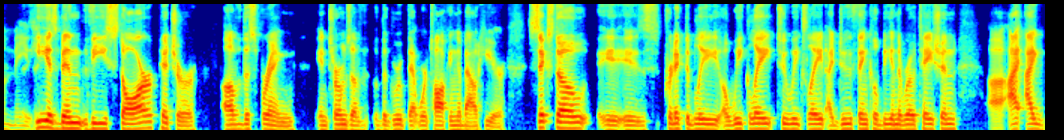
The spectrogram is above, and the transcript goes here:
Amazing. He has been the star pitcher of the spring in terms of the group that we're talking about here. Sixto is predictably a week late, two weeks late. I do think he'll be in the rotation. Uh, I, I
